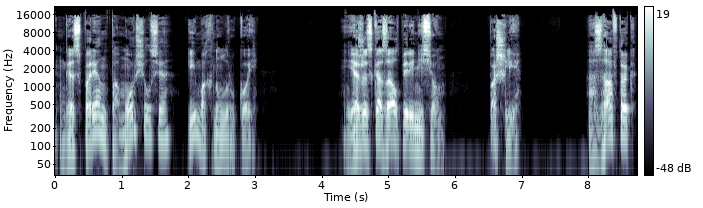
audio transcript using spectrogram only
Гаспарян поморщился и махнул рукой. Я же сказал, перенесем. Пошли. А завтрак?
